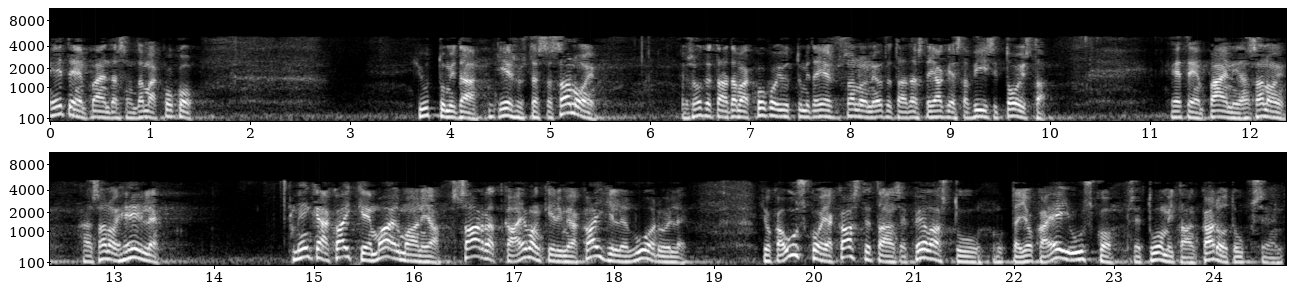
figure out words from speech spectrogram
eteenpäin. Tässä on tämä koko juttu, mitä Jeesus tässä sanoi. Jos otetaan tämä koko juttu, mitä Jeesus sanoi, niin otetaan tästä jakeesta 15 eteenpäin. Niin hän sanoi, hän sanoi heille, menkää kaikkeen maailmaan ja saarratkaa evankeliumia kaikille luoduille. Joka uskoo ja kastetaan, se pelastuu, mutta joka ei usko, se tuomitaan kadotukseen.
